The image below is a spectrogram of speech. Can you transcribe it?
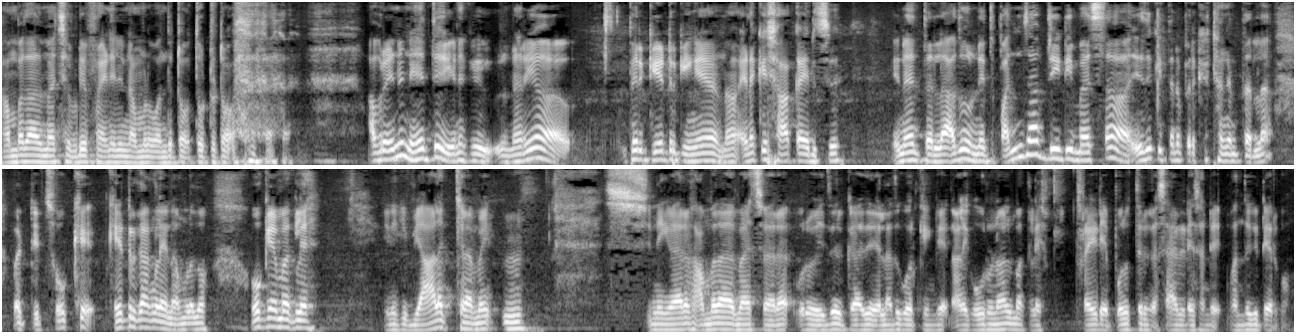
ஐம்பதாவது மேட்ச் எப்படியும் ஃபைனலி நம்மளும் வந்துட்டோம் தொட்டுட்டோம். அப்புறம் என்ன நேற்று எனக்கு நிறையா பேர் கேட்டிருக்கீங்க நான் எனக்கே ஷாக் ஆயிடுச்சு என்னன்னு தெரில அதுவும் நேற்று பஞ்சாப் ஜிடி மேட்ச் தான் எதுக்கு இத்தனை பேர் கேட்டாங்கன்னு தெரில பட் இட்ஸ் ஓகே கேட்டிருக்காங்களே நம்மளதும் ஓகே மக்களே. இன்றைக்கி வியாழக்கிழமை. ம். இன்றைக்கி வேறு ஐம்பதாவது மேட்ச் வேறு ஒரு இது இருக்காது எல்லாத்துக்கும் ஒர்க்கிங் டே நாளைக்கு ஒரு நாள் மக்களே ஃப்ரைடே பொறுத்துருங்க. சாட்டர்டே சண்டே வந்துக்கிட்டே இருக்கும்.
